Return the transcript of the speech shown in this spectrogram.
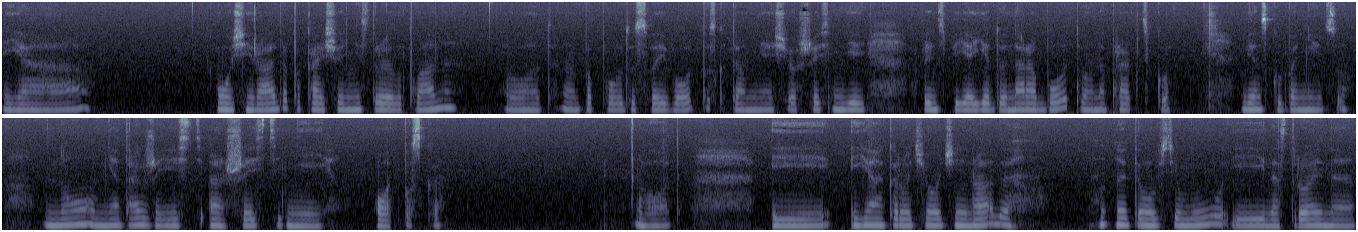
Я очень рада, пока еще не строила планы. вот, э, по поводу своего отпуска, там у меня еще 6 недель, в принципе, я еду на работу, на практику в Венскую больницу, но у меня также есть 6 э, дней отпуска, вот, и я, короче, очень рада этому всему и настроена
